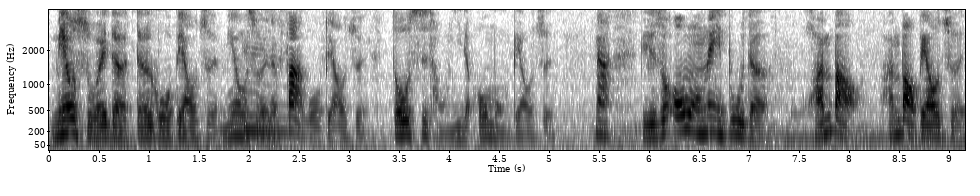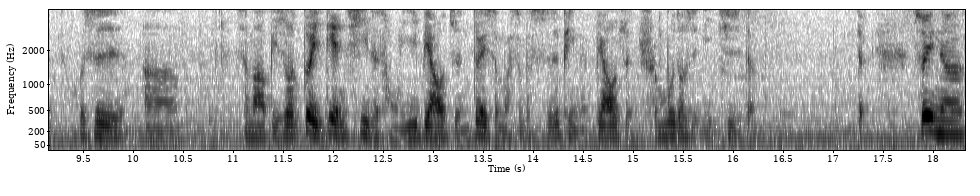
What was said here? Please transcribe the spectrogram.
没有所谓的德国标准，没有所谓的法国标准，都是统一的欧盟标准。那比如说欧盟内部的环保环保标准，或是呃什么，比如说对电器的统一标准，对什么什么食品的标准，全部都是一致的。对，所以呢，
